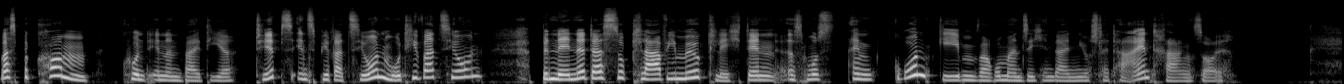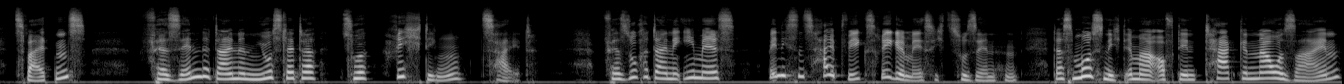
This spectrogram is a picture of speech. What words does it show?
Was bekommen KundInnen bei dir? Tipps, Inspiration, Motivation? Benenne das so klar wie möglich, denn es muss einen Grund geben, warum man sich in deinen Newsletter eintragen soll. Zweitens, versende deinen Newsletter zur richtigen Zeit. Versuche deine E-Mails wenigstens halbwegs regelmäßig zu senden. Das muss nicht immer auf den Tag genau sein,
